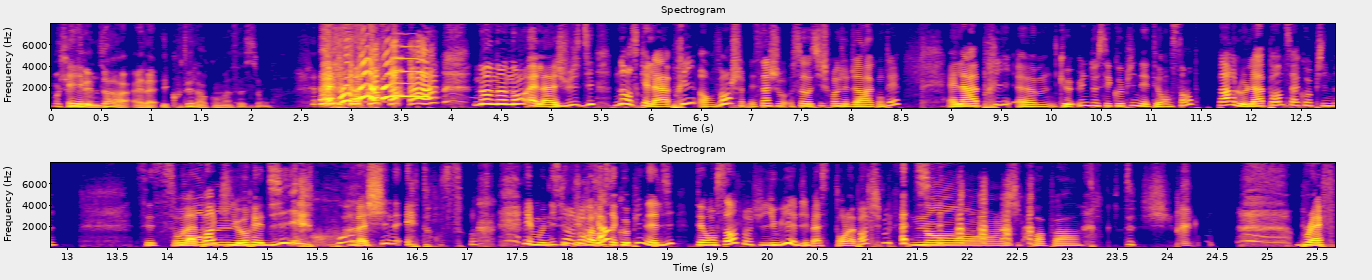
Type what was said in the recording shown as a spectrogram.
Moi, je Et- qu'elle allait me dire, elle a écouté leur conversation. Non, non, non, elle a juste dit. Non, ce qu'elle a appris, en revanche, mais ça, je- ça aussi, je crois que j'ai déjà raconté, elle a appris euh, qu'une de ses copines était enceinte par le lapin de sa copine. C'est son Non, lapin mais- qui lui aurait dit Machine est enceinte. Et Monique, un jour, va voir sa copine elle dit T'es enceinte L'autre lui dit Oui. Elle dit Bah, c'est ton lapin qui me l'a dit. Non, j'y crois pas. Je te jure. Bref,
